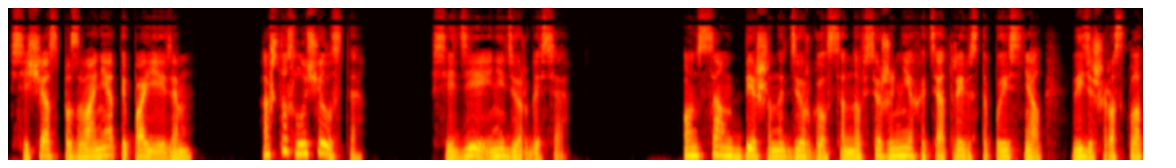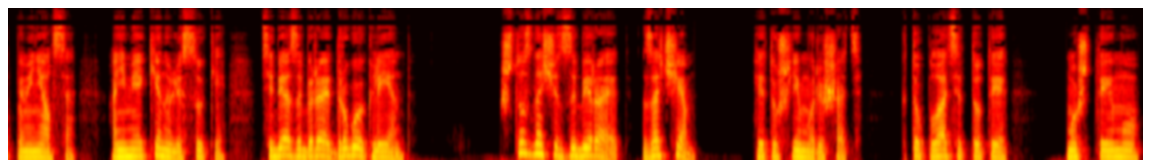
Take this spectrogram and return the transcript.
«Сейчас позвонят и поедем». «А что случилось-то?» Сиди и не дергайся». Он сам бешено дергался, но все же нехотя отрывисто пояснял. «Видишь, расклад поменялся. Они меня кинули, суки. Тебя забирает другой клиент». «Что значит «забирает»? Зачем?» «Это уж ему решать. Кто платит, тот и... Может, ты ему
